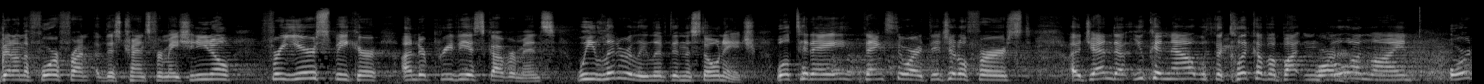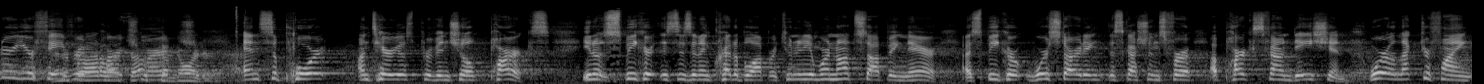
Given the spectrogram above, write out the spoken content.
been on the forefront of this transformation. You know, for years, Speaker, under previous governments, we literally lived in the Stone Age. Well, today, thanks to our digital-first agenda, you can now, with the click of a button, order. go online, order your favorite parks merch, and support Ontario's provincial parks. You know, Speaker, this is an incredible opportunity, and we're not stopping there. Uh, Speaker, we're starting discussions for a Parks Foundation. We're electrifying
